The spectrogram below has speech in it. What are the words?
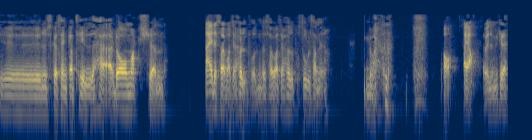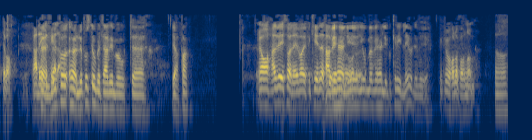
nu ska jag tänka till här, då matchen. Nej, det sa jag bara att jag höll på, det sa jag bara att jag höll på Storbritannien. Ja, ja, jag vet inte hur mycket rätt det var. Jag hade Höll inte du, fel. på, höll du på Storbritannien mot eh, Japan? Ja, hade vi sa det, det var ju för Krille. Ja, vi höll ju, jo men vi höll ju på Krille gjorde vi ju. Fick vi hålla på honom. Ja.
